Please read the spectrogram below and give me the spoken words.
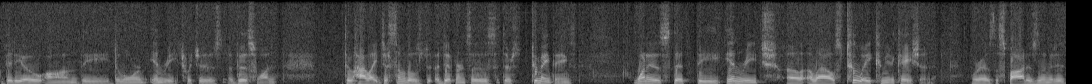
video on the DeLorme InReach, which is this one. To highlight just some of those differences, there's two main things. One is that the InReach uh, allows two-way communication whereas the spot is limited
